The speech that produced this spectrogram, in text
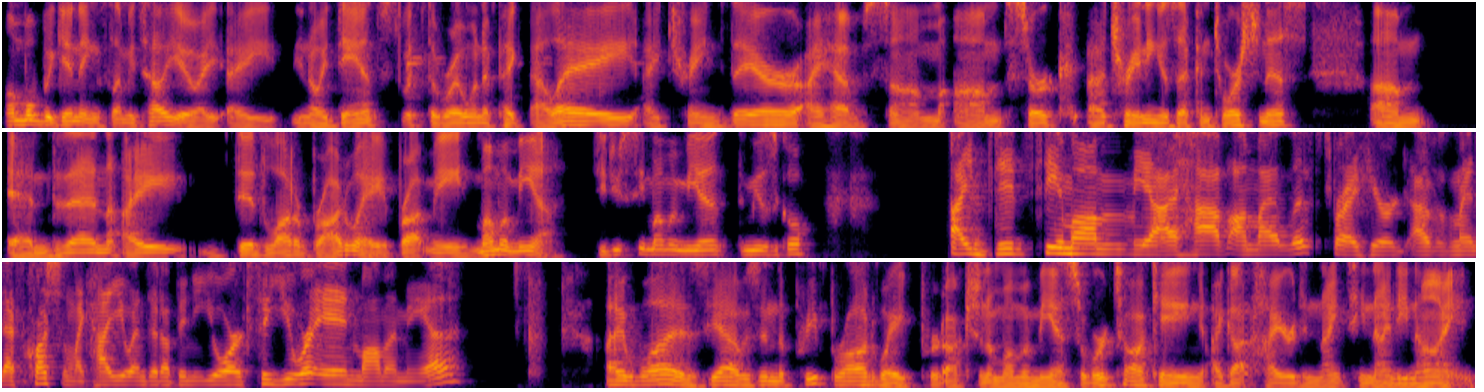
humble beginnings. Let me tell you, I, I, you know I danced with the Royal Winnipeg Ballet. I trained there. I have some um, Cirque uh, training as a contortionist. Um, and then I did a lot of Broadway. It brought me Mamma Mia. Did you see Mamma Mia the musical? I did see Mamma Mia. I have on my list right here. That was my next question, like how you ended up in New York. So you were in Mamma Mia? I was, yeah. I was in the pre-Broadway production of Mamma Mia. So we're talking. I got hired in 1999,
